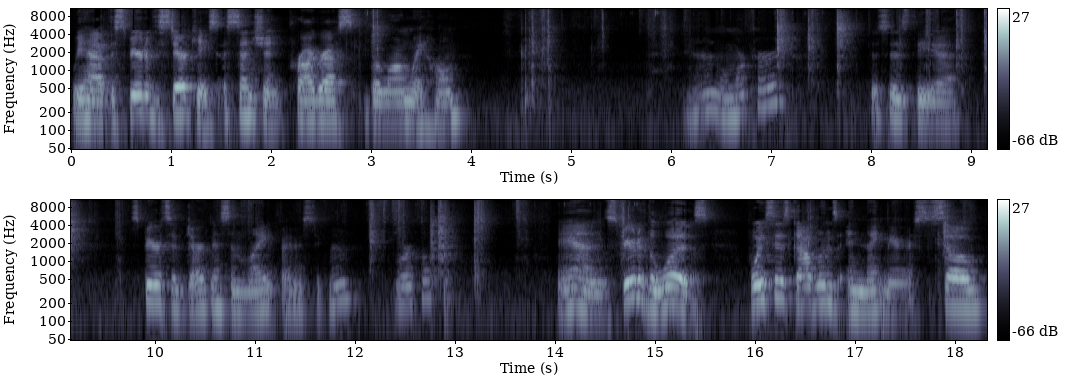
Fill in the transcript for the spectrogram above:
We have the spirit of the staircase, ascension, progress, the long way home. And one more card. This is the uh, Spirits of Darkness and Light by Mystic Moon Oracle. And Spirit of the Woods, Voices, Goblins, and Nightmares. So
